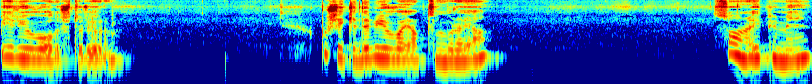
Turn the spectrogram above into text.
bir yuva oluşturuyorum. Bu şekilde bir yuva yaptım buraya. Sonra ipimi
